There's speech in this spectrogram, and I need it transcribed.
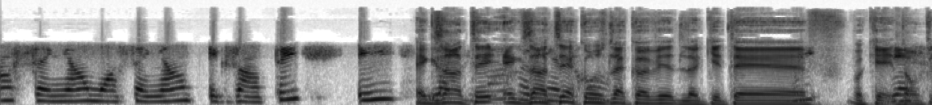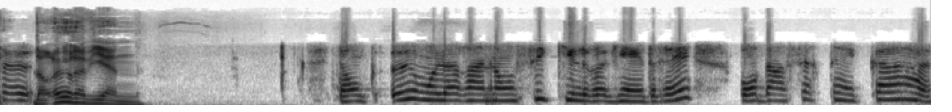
enseignants ou enseignantes exemptés et Exempté, la plupart exempté à cause de la COVID, là, qui était. Oui, OK, donc, donc eux reviennent. Donc, eux, on leur a annoncé qu'ils reviendraient. Bon, dans certains cas,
